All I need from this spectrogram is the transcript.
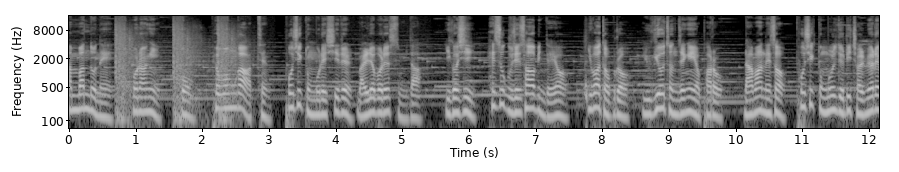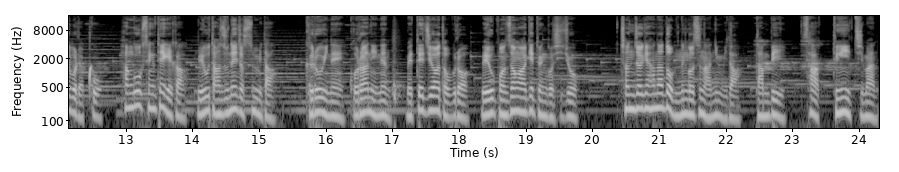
한반도 내 호랑이, 곰, 표범과 같은 포식 동물의 씨를 말려버렸습니다. 이것이 해수 구제 사업인데요. 이와 더불어 6.25 전쟁의 여파로 남한에서 포식 동물들이 절멸해버렸고 한국 생태계가 매우 단순해졌습니다. 그로 인해 고라니는 멧돼지와 더불어 매우 번성하게 된 것이죠. 천적이 하나도 없는 것은 아닙니다. 담비, 삭 등이 있지만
